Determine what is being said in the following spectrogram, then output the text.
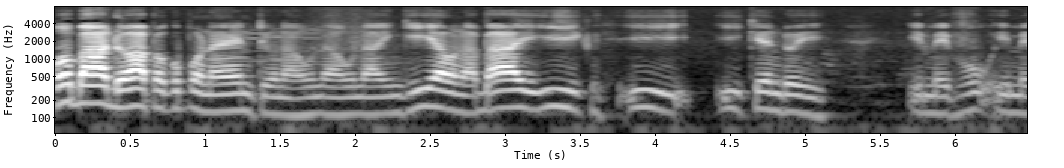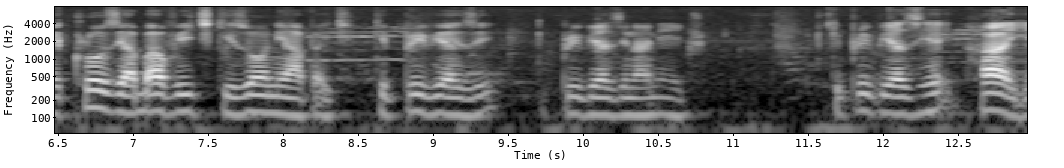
kwa bado hapa kupo na enti unaingia una una unabai hii hii hii kendo hii imevu ime close above hichi kizoni hapa hichi ki previous ki previous nani hichi ki previous high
